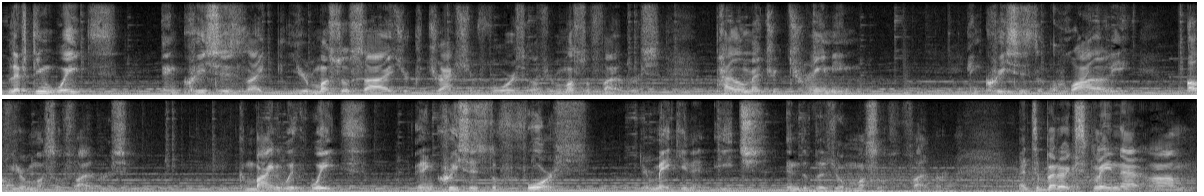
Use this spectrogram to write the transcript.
Lifting weights increases like your muscle size, your contraction force of your muscle fibers. Plyometric training increases the quality of your muscle fibers. Combined with weights, it increases the force you're making in each individual muscle fiber. And to better explain that, um,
